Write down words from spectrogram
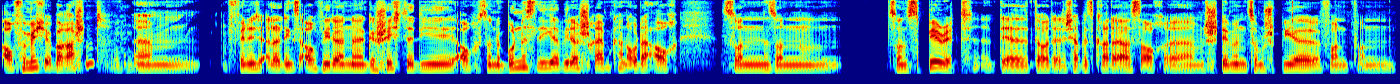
auch für mich überraschend. Mhm. Ähm, Finde ich allerdings auch wieder eine Geschichte, die auch so eine Bundesliga wieder schreiben kann oder auch so ein, so ein so ein Spirit, der dort. Ich habe jetzt gerade erst auch ähm, Stimmen zum Spiel von von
